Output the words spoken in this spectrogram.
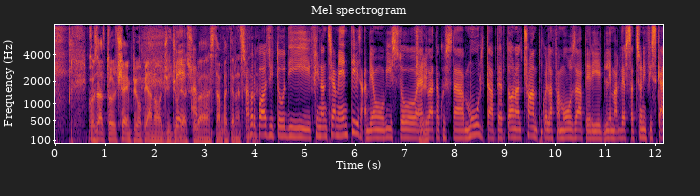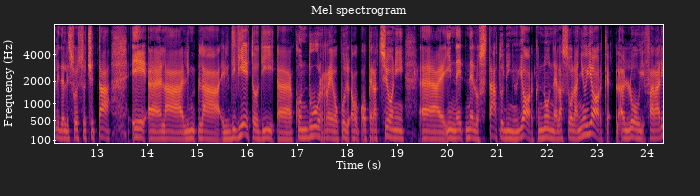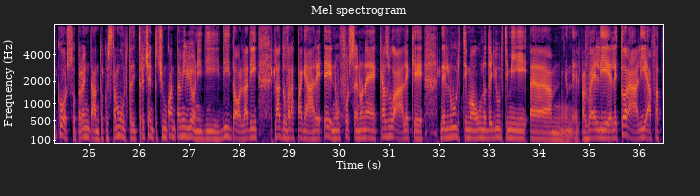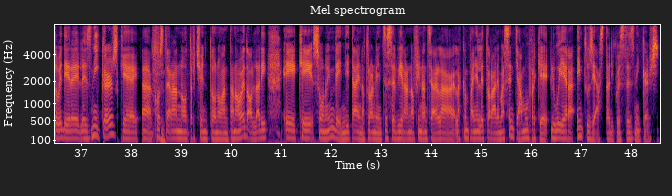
Cos'altro c'è in primo piano oggi, Giulia, eh, sulla a, stampa internazionale? A proposito di finanziamenti, abbiamo visto, sì. è arrivata questa multa per Donald Trump, quella famosa per i, le malversazioni fiscali delle sue società e eh, la, la, il divieto di eh, condurre op- operazioni eh, in, nello Stato di New York, non nella sola New York, lui farà ricorso, però intanto questa multa di 350 milioni di, di dollari la dovrà pagare e non, forse non è casuale che nell'ultimo, uno degli ultimi ehm, rally elettorali ha fatto vedere le sneakers che eh, costeranno 300 399 dollari e che sono in vendita e naturalmente serviranno a finanziare la, la campagna elettorale, ma sentiamo perché lui era entusiasta di queste sneakers.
